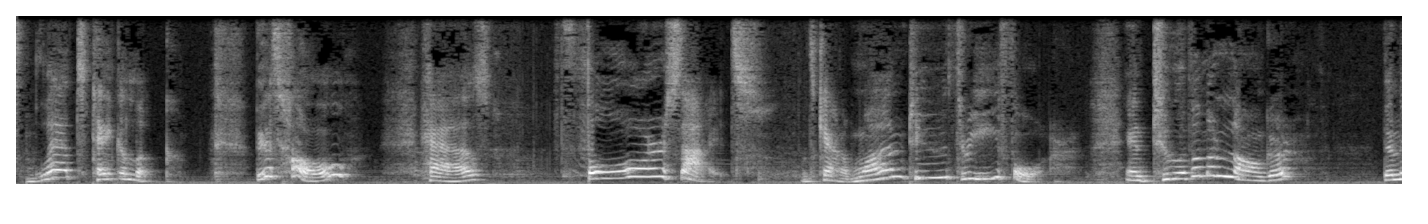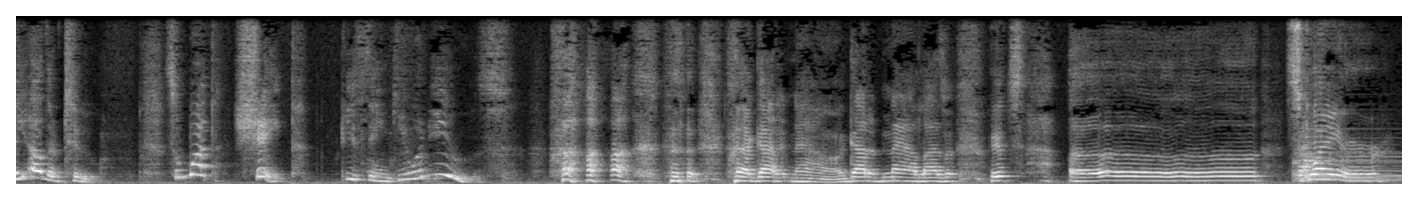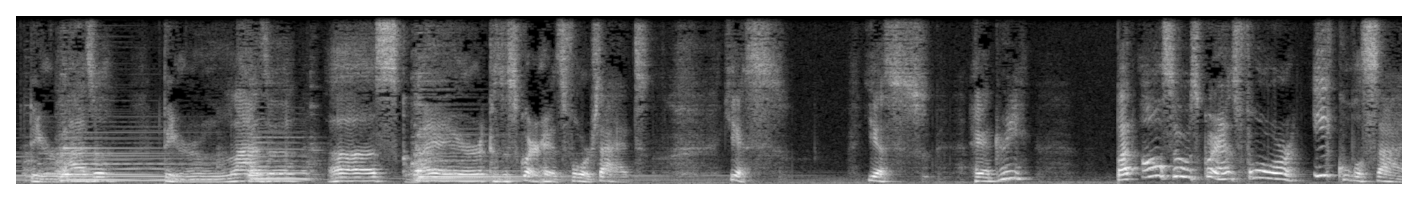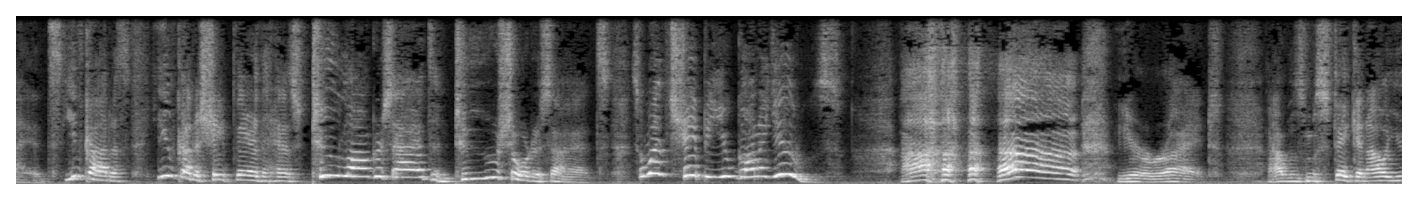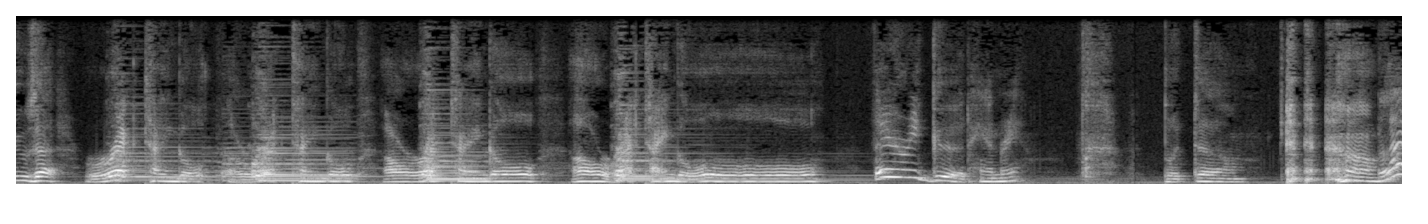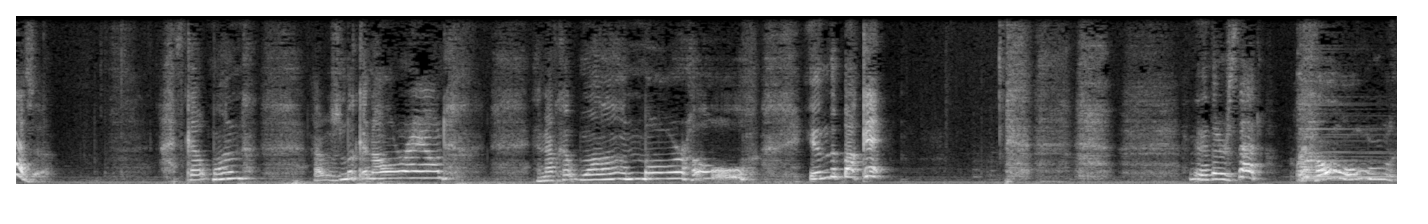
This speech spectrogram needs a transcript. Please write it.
let's take a look. This hole has four sides. Let's count them. One, two, three, four. And two of them are longer than the other two. So what shape do you think you would use? I got it now. I got it now, Liza. It's a square, dear Liza dear Liza, a square, because the square has four sides. Yes, yes, Henry, but also a square has four equal sides. You've got a you've got a shape there that has two longer sides and two shorter sides. So what shape are you gonna use? Ah, you're right. I was mistaken. I'll use a rectangle, a rectangle, a rectangle, a rectangle. Very good, Henry. But, um, Liza, I've got one. I was looking all around, and I've got one more hole in the bucket. And there's that hole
